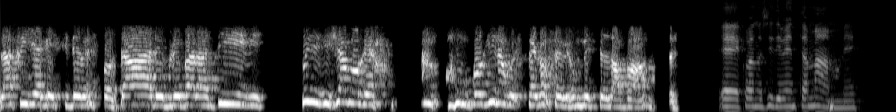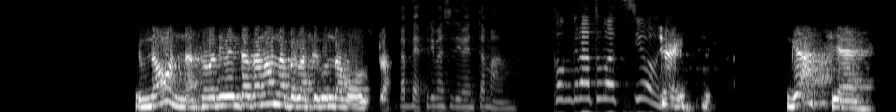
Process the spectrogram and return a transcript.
la figlia che si deve sposare, preparativi, quindi diciamo che un pochino queste cose le ho messe da parte. Eh, quando si diventa mamme. Nonna, sono diventata nonna per la seconda volta. Vabbè, prima si diventa mamma. Congratulazioni! Certo. Grazie.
